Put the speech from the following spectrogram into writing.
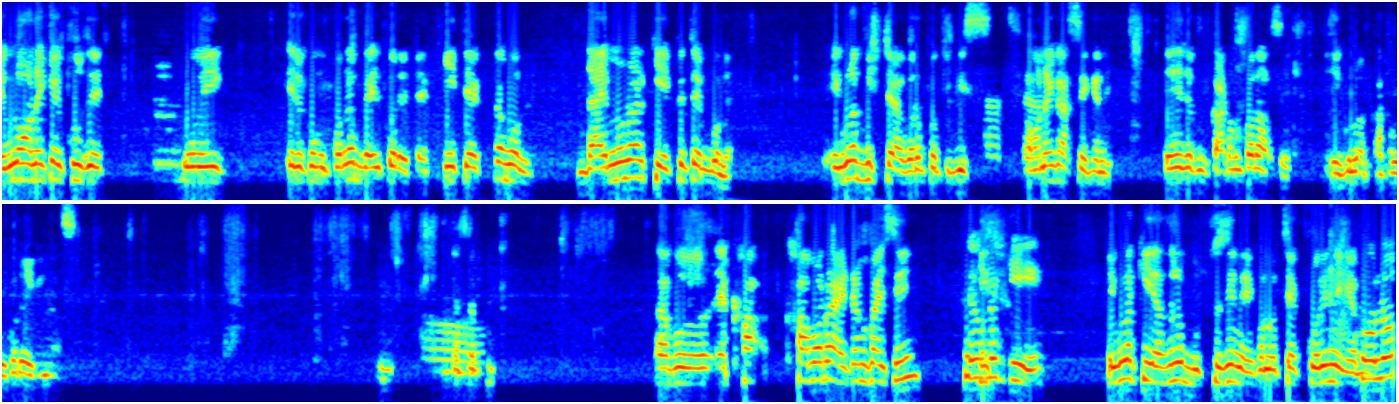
এগুলো অনেকে খুঁজে। ওই এরকম করে বের করে এটা কি ট্যাগটা বলে? ডায়মন্ড আর কি একটা ট্যাগ বলে। এগুলো বিশ টাকা করে প্রতি পিস আচ্ছা। অনেক আছে এখানে। এই যেরকম কার্টন করা আছে। এগুলো কার্টন করে এখানে আছে। তারপর এ খা- খাবারের আইটেম পাইছি। এগুলো কি? এগুলো কি আসলে বুঝতেছি না এখনও চেক করিনি। হলো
